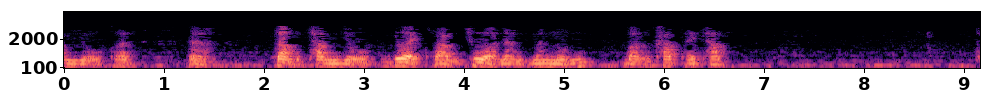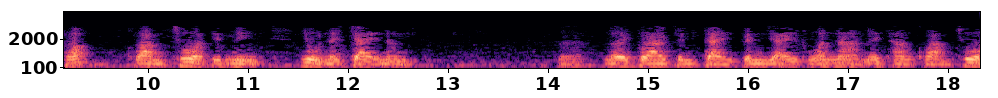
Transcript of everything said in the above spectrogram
ำอยู่ก็ต้องทำอยู่ด้วยความชั่วนั้นมันหนุนบังคับให้ทำเพราะความชั่วที่มีอยู่ในใจนั้นเลยกลายเป็นใจเป็นใหญ่หัวหน้าในทางความชั่ว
